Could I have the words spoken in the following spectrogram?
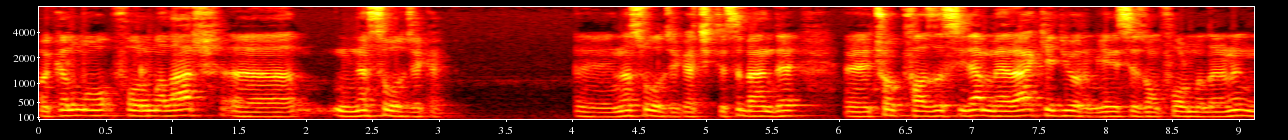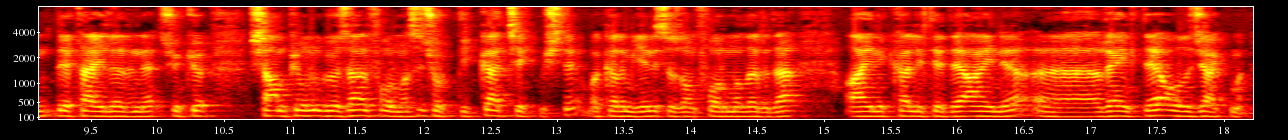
Bakalım o formalar e, nasıl olacak e, nasıl olacak açıkçası ben de e, çok fazlasıyla merak ediyorum yeni sezon formalarının detaylarını. Çünkü şampiyonu gözel forması çok dikkat çekmişti. Bakalım yeni sezon formaları da aynı kalitede, aynı e, renkte olacak mı?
